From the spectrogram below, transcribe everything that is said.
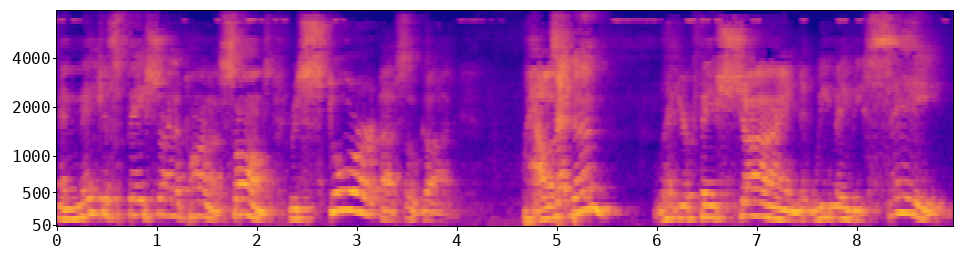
and make his face shine upon us. Psalms, restore us, O God. How is that done? Let your face shine that we may be saved.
